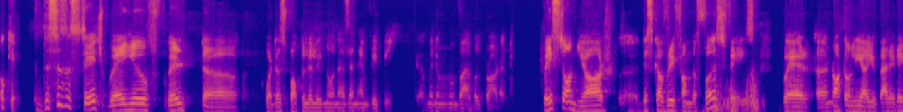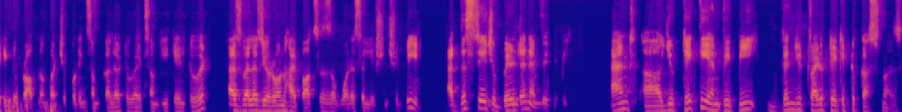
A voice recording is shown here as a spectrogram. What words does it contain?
Okay, this is a stage where you've built uh, what is popularly known as an MVP, a minimum viable product based on your uh, discovery from the first phase, where uh, not only are you validating the problem, but you're putting some color to it, some detail to it, as well as your own hypothesis of what a solution should be. At this stage, you build an MVP. And uh, you take the MVP, then you try to take it to customers.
